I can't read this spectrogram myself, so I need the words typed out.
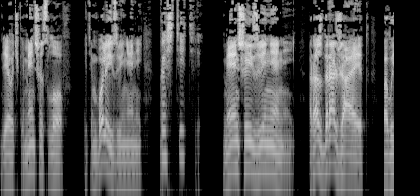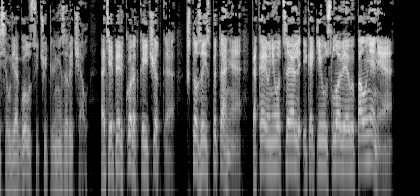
«Девочка, меньше слов, и тем более извинений. Простите». «Меньше извинений. Раздражает», — повысил я голос и чуть ли не зарычал. «А теперь коротко и четко. Что за испытание? Какая у него цель и какие условия выполнения?»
